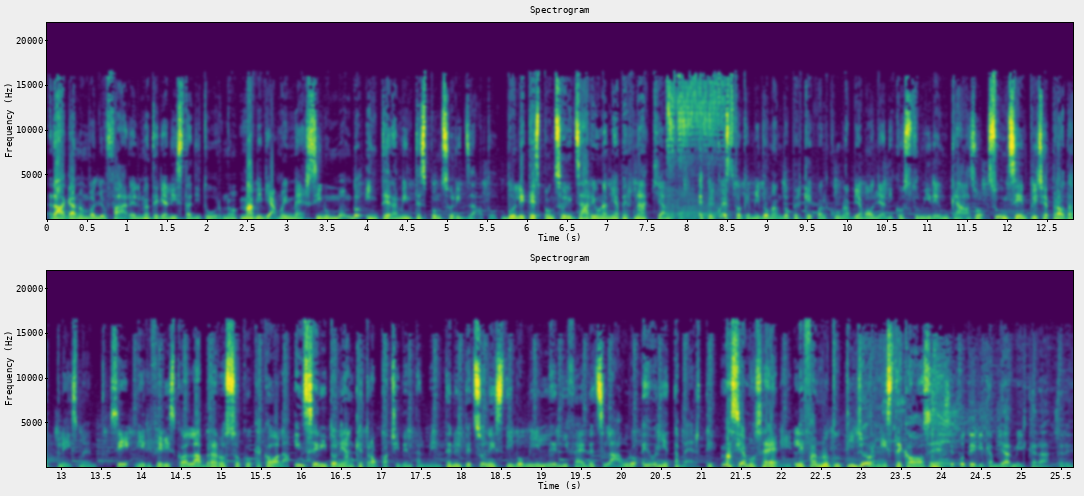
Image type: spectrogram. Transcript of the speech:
Raga, non voglio fare il materialista di turno, ma viviamo immersi in un mondo interamente sponsorizzato. Volete sponsorizzare una mia pernacchia? È per questo che mi domando perché qualcuno abbia voglia di costruire un caso su un semplice product placement. Sì, mi riferisco al labbra rosso Coca-Cola, inserito neanche troppo accidentalmente nel pezzone estivo 1000 di Fedez, Lauro e Orietta Berti. Ma siamo seri, le fanno tutti i giorni ste cose. Se potevi cambiarmi il carattere,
